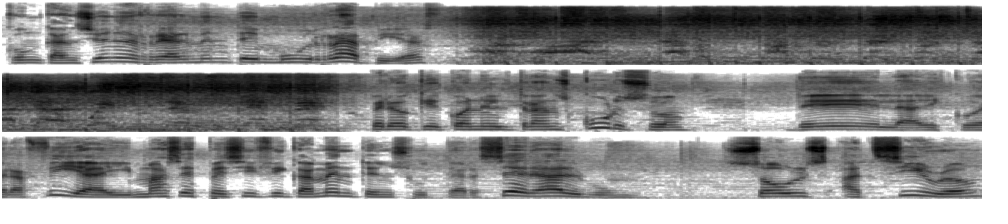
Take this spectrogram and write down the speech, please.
con canciones realmente muy rápidas. Pero que con el transcurso de la discografía y más específicamente en su tercer álbum, Souls at Zero,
